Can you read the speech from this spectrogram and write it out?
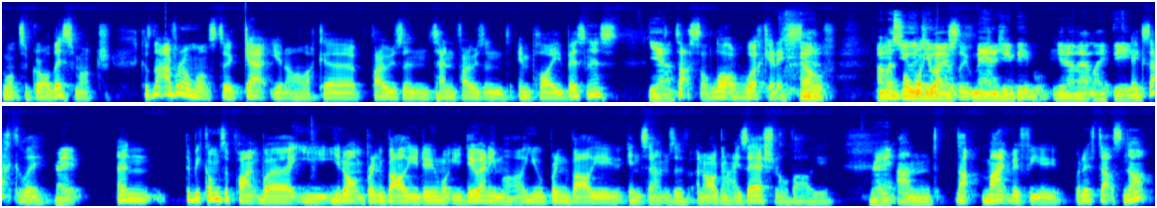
you want to grow this much because not everyone wants to get you know like a thousand, ten thousand employee business. yeah. That's a lot of work in itself. Unless you enjoy you actually- managing people, you know, that might be exactly. right. and there becomes a point where you, you don't bring value doing what you do anymore. You bring value in terms of an organizational value, Right. and that might be for you. But if that's not,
